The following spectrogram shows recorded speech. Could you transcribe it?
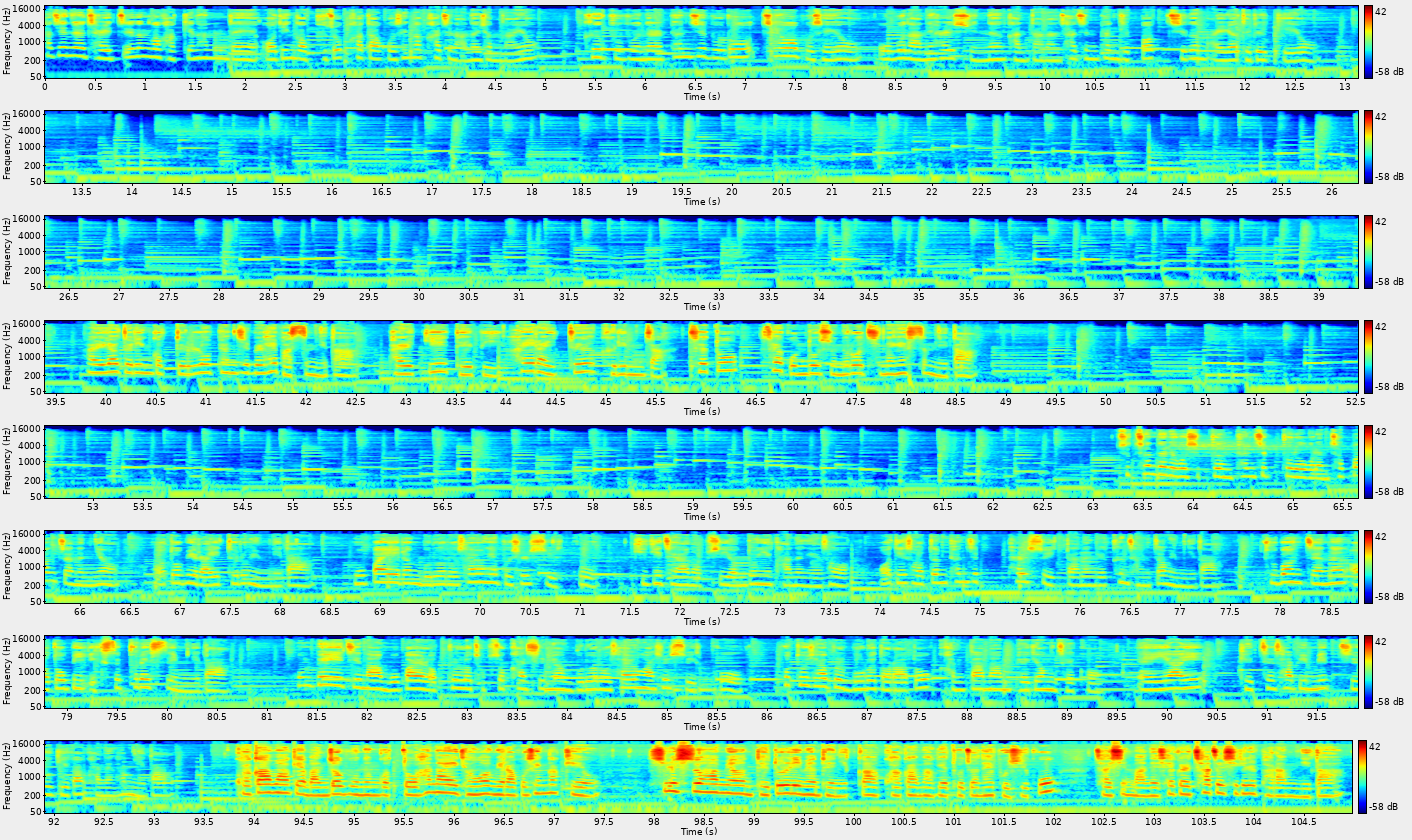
사진을 잘 찍은 것 같긴 한데 어딘가 부족하다고 생각하진 않으셨나요? 그 부분을 편집으로 채워보세요. 5분 안에 할 수 있는 간단한 사진 편집법 지금 알려드릴게요. 알려드린 것들로 편집을 해봤습니다. 밝기, 대비, 하이라이트, 그림자, 채도, 색 온도 순으로 진행했습니다. 추천드리고 싶은 편집 프로그램 첫 번째는요, 어도비 라이트룸입니다. 모바일은 무료로 사용해 보실 수 있고, 기기 제한 없이 연동이 가능해서 어디서든 편집할 수 있다는 게 큰 장점입니다. 두 번째는 어도비 익스프레스입니다. 홈페이지나 모바일 어플로 접속하시면 무료로 사용하실 수 있고, 포토샵을 모르더라도 간단한 배경 제거, AI, 개체 삽입 및 지우기가 가능합니다. 과감하게 만져보는 것도 하나의 경험이라고 생각해요. 실수하면 되돌리면 되니까 과감하게 도전해 보시고 자신만의 색을 찾으시길 바랍니다.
